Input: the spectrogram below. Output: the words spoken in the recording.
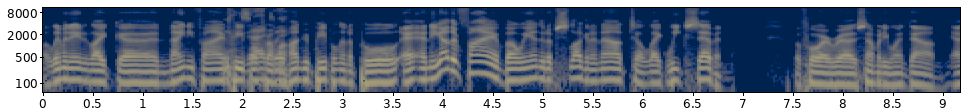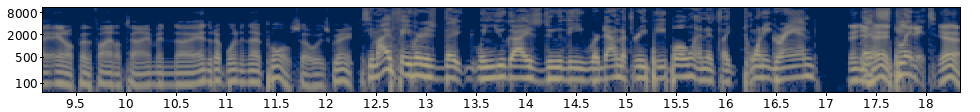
Eliminated like uh, 95 people from Exactly. 100 people in the pool, and, and the other five, uh, we ended up slugging it out till like week seven before uh, somebody went down, uh, you know, for the final time, and uh, ended up winning that pool. So it was great. See, my favorite is that when you guys do the we're down to three people and it's like twenty grand. Then you Let's split it. Yeah.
